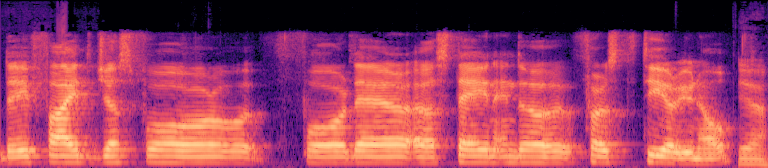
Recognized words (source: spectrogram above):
they fight just for for their uh, staying in the first tier, you know. Yeah.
